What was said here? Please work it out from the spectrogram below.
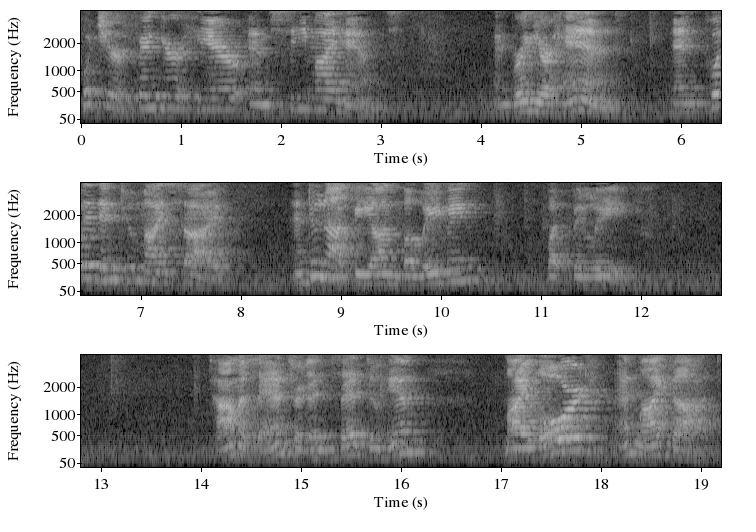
Put your finger here and see my hands, and bring your hand and put it into my side, and do not be unbelieving, but believe. Thomas answered and said to him, My Lord and my God.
